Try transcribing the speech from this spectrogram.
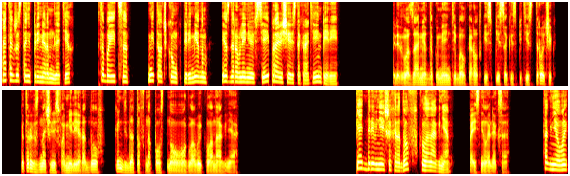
а также станет примером для тех, кто боится не толчком к переменам и оздоровлению всей правящей аристократии империи. Перед глазами в документе был короткий список из пяти строчек, в которых значились фамилии родов, кандидатов на пост нового главы клана огня. «Пять древнейших родов клана огня», — пояснил Алекса. «Огнёвы,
